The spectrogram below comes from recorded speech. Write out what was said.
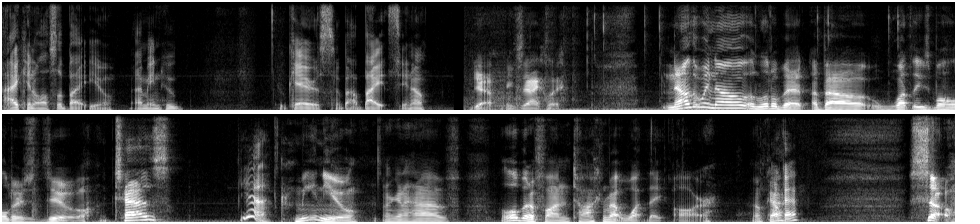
I can also bite you. I mean, who who cares about bites, you know? Yeah, exactly. Now that we know a little bit about what these beholders do, Taz, Yeah. me and you are gonna have a little bit of fun talking about what they are. Okay. Okay. So,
